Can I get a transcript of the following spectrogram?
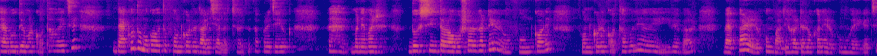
হ্যাঁ বৌদি, আমার কথা হয়েছে। দেখো তোমাকে হয়তো ফোন করবে, গাড়ি চালাচ্ছে হয়তো। তারপরে যাই হোক মানে আমার দুশ্চিন্তার অবসর ঘাটে, ও ফোন করে ফোন করে কথা বলি, আমি এই ব্যাপার ব্যাপার এরকম বালিহাটের ওখানে এরকম হয়ে গেছে।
